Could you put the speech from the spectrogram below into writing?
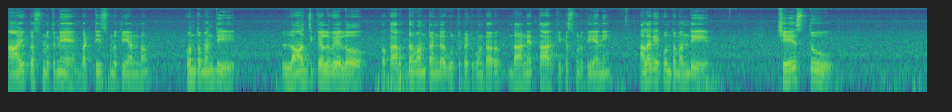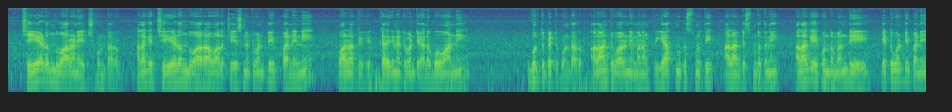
ఆ యొక్క స్మృతినే బట్టి స్మృతి అనడం. కొంతమంది లాజికల్ వేలో ఒక అర్థవంతంగా గుర్తుపెట్టుకుంటారు. దాన్నే తార్కిక స్మృతి అని. అలాగే కొంతమంది చేస్తూ చేయడం ద్వారా నేర్చుకుంటారు. అలాగే చేయడం ద్వారా వాళ్ళు చేసినటువంటి పనిని వాళ్ళకి కలిగినటువంటి అనుభవాన్ని గుర్తుపెట్టుకుంటారు. అలాంటి వారిని మనం క్రియాత్మక స్మృతి అలాంటి స్మృతిని అలాగే కొంతమంది ఎటువంటి పని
